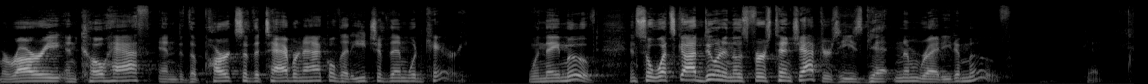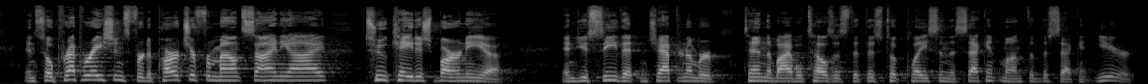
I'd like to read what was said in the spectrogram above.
Merari, and Kohath, and the parts of the tabernacle that each of them would carry when they moved. And so, what's God doing in those first 10 chapters? He's getting them ready to move. Okay. And so, preparations for departure from Mount Sinai to Kadesh Barnea. And you see that in chapter number 10, the Bible tells us that this took place in the second month of the second year.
